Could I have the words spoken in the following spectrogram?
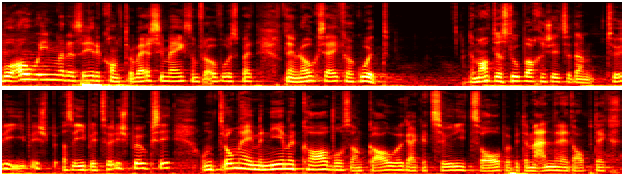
wo auch immer eine sehr kontroverse Meinung zum Frauenfußball hat. Haben wir auch gesagt, ja, gut, Der Matthias Dubach war jetzt in diesem Zürich also IB Zürich Spiel gewesen, und darum haben wir niemanden gehabt, der St. Gallen gegen Zürich zu oben bei den Männern hat abdeckt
